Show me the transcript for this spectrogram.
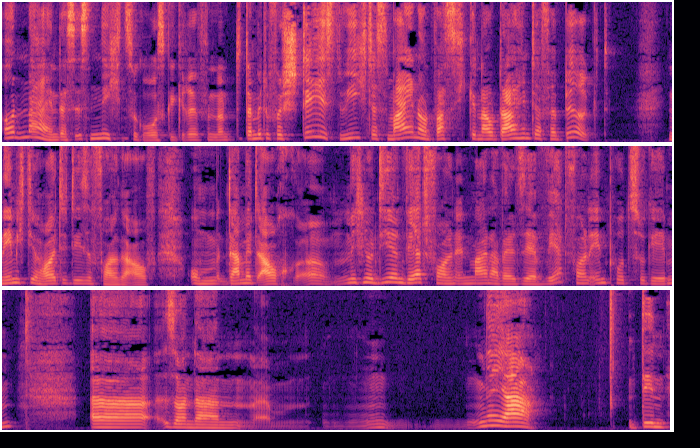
Und nein, das ist nicht zu groß gegriffen. Und damit du verstehst, wie ich das meine und was sich genau dahinter verbirgt, nehme ich dir heute diese Folge auf, um damit auch äh, nicht nur dir einen wertvollen, in meiner Welt sehr wertvollen Input zu geben, äh, sondern, ähm, naja, den,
